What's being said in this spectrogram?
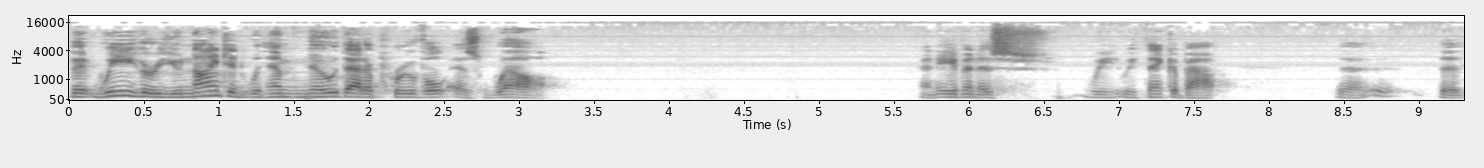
that we who are united with Him know that approval as well? And even as we, we think about the, the,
